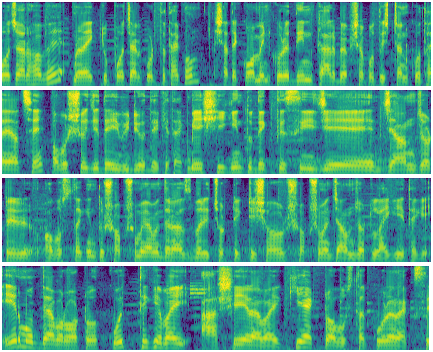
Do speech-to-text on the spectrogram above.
প্রচার হবে, আপনারা একটু প্রচার করতে থাকুন, সাথে কমেন্ট করে দিন কার ব্যবসা প্রতিষ্ঠান কোথায় আছে। অবশ্যই যদি এই ভিডিও দেখে থাকে বেশি কিন্তু দেখতেছি যে যানজটের অবস্থা কিন্তু সবসময় আমাদের রাজবাড়ি ছোট্ট একটি শহর সবসময় যানজট লাগিয়ে থাকে। এর মধ্যে আবার অটো কই থেকে ভাই আসে এরা ভাই? কি একটা অবস্থা করে রাখছে।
